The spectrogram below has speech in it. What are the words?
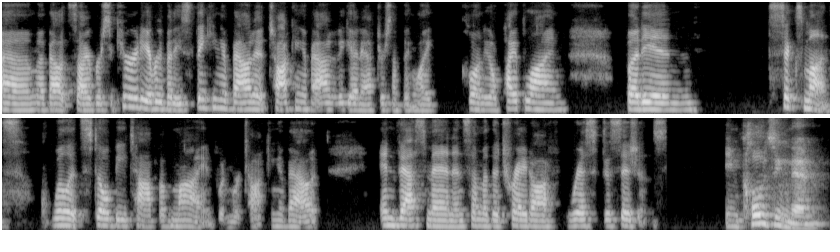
um, about cybersecurity. Everybody's thinking about it, talking about it again after something like Colonial Pipeline. But in six months, will it still be top of mind when we're talking about investment and some of the trade off risk decisions? In closing, then,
